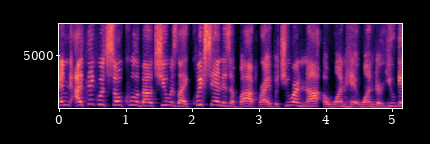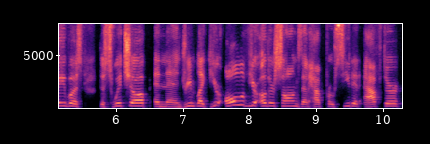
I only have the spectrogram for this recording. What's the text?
And I think what's so cool about you is like Quicksand is a bop, right? But you are not a one hit wonder. You gave us the switch up and then Dream, like your all of your other songs that have proceeded after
